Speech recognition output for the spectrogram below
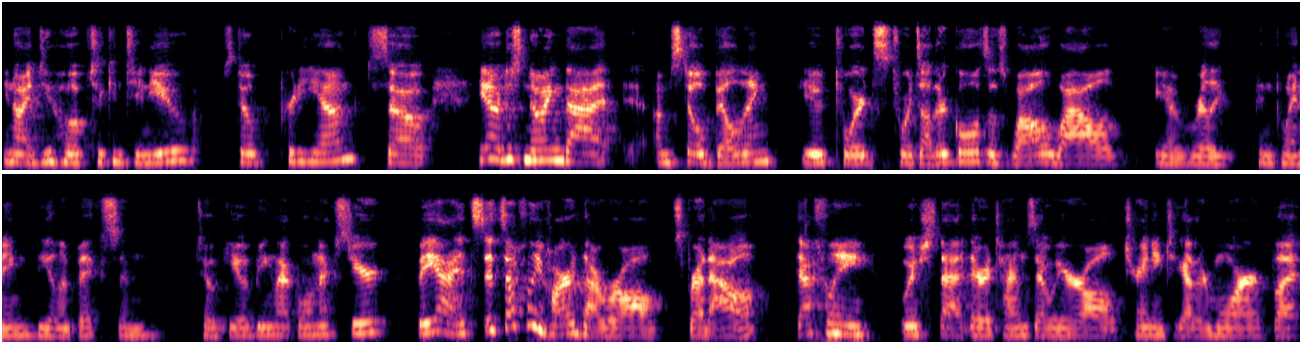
you know, I do hope to continue. Still pretty young, so you know, just knowing that I'm still building you know, towards towards other goals as well, while you know, really pinpointing the Olympics and Tokyo being that goal next year. But yeah, it's it's definitely hard that we're all spread out. Definitely wish that there were times that we were all training together more, but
